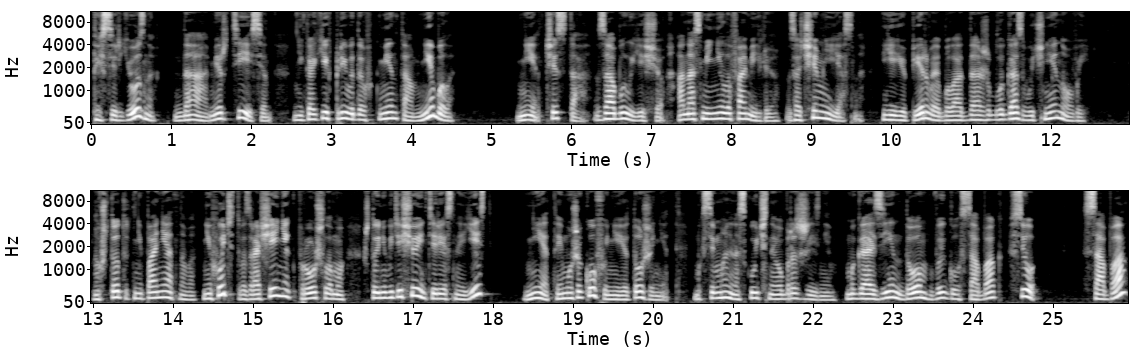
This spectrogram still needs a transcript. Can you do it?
Ты серьезно? Да, мир тесен. Никаких приводов к ментам не было? Нет, чиста. Забыл еще. Она сменила фамилию. Зачем, не ясно. Ее первая была даже благозвучнее новой. Ну что тут непонятного? Не хочет возвращения к прошлому? Что-нибудь еще интересное есть? Нет, и мужиков у нее тоже нет. Максимально скучный образ жизни. Магазин, дом, выгул собак. Все. Собак?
